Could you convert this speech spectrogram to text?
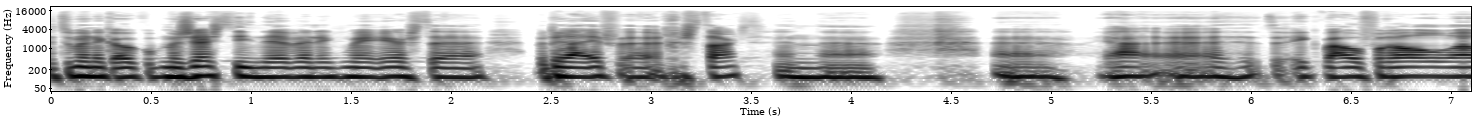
En toen ben ik ook op mijn zestiende ben ik mijn eerste bedrijf gestart. En ja, ik wou vooral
